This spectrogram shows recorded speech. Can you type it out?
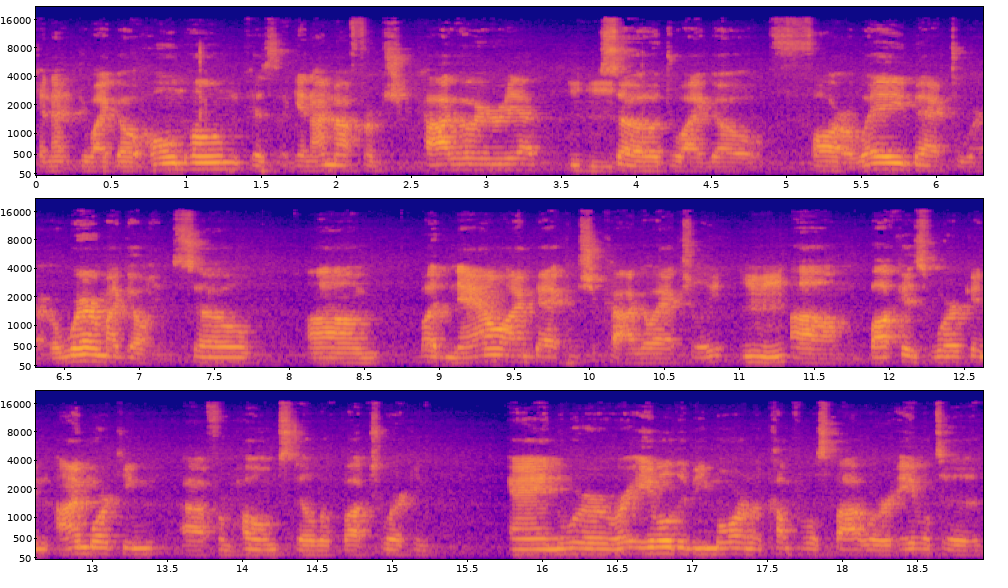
can I do I go home home because again I'm not from Chicago area, Mhm. so do I go far away back to where or where am I going? So, um, but now I'm back in Chicago actually. Mhm. Um, Buck is working. I'm working uh, from home still, but Buck's working, and we're we're able to be more in a comfortable spot. Where we're able to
